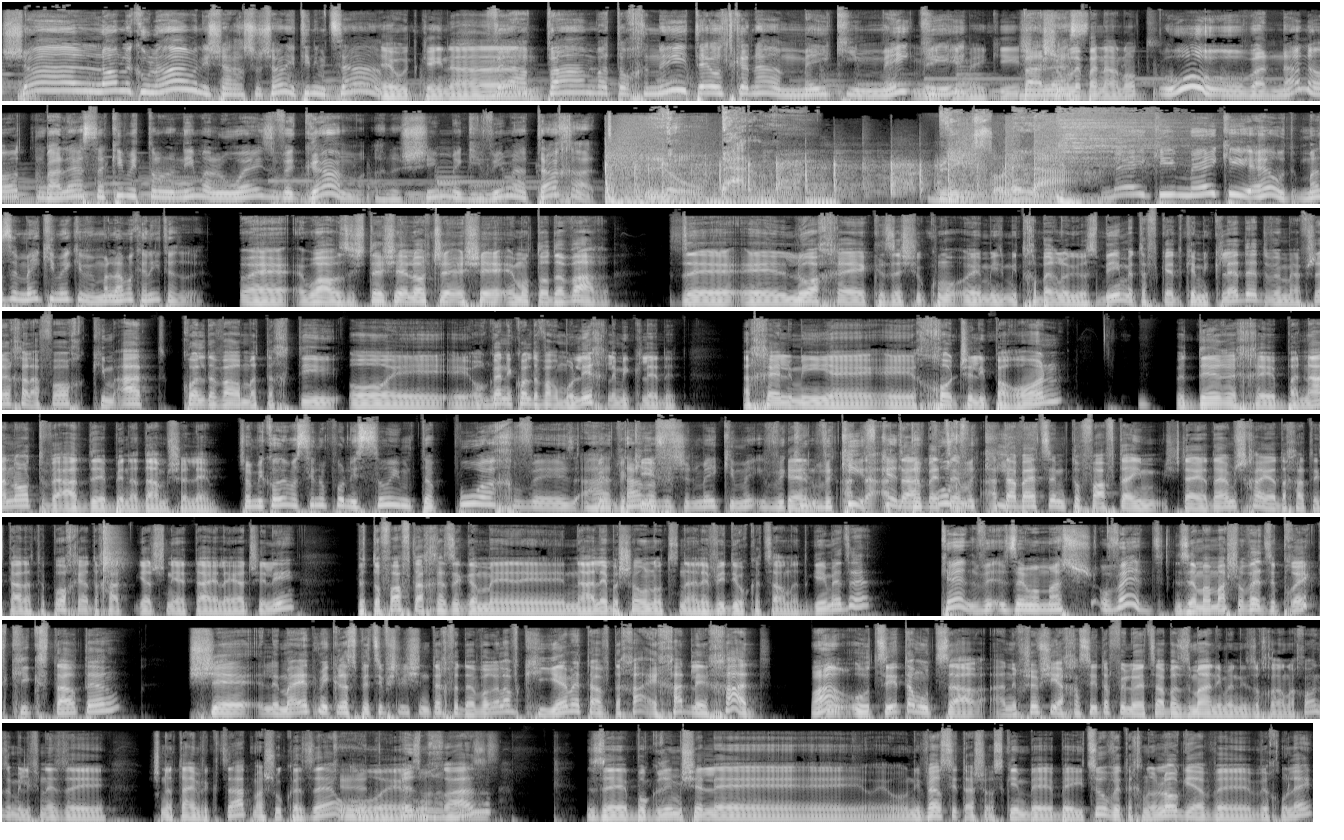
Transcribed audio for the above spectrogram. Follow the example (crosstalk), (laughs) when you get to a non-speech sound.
שלום לכולם, אני שחר שושן, איתי נמצא. אהוד קינן. והפעם בתוכנית אהוד קנה Makey Makey. Makey Makey, שקשור לבננות. או, בננות. בעלי עסקים מתלוננים על ווייז, וגם אנשים מגיבים מהתחת. Low battery. בלי סוללה. Makey Makey, אהוד, מה זה Makey Makey ולמה קנית את זה? אה, וואו, זה שתי שאלות שהן אותו דבר. זה אה, לוח אה, כזה שהוא כמו, אה, מתחבר ל-USB, מתפקד כמקלדת, ומאפשר לך להפוך כמעט כל דבר מתכתי או אה, אה, אורגני, כל דבר מוליך למקלדת. החל מחוד של עיפרון, ודרך אה, בננות ועד אה, בן אדם שלם. עכשיו, מקודם עשינו פה ניסוי עם תפוח, והאתר וכיף. הזה של Makey Makey, וכי- כן, וכיף, אתה- כן, אתה תפוח בעצם- וכיף. אתה בעצם תופפת עם שתי הידיים שלך, יד אחת הייתה על התפוח, יד אחת, יד שנייה הייתה אל היד שלי, ותופפת, אחרי זה גם אה, נעלה ב show notes, נעלה וידאו קצר, נדגים את זה. כן, וזה ממש עובד. זה ממש עובד, זה פרויקט Kickstarter, שלמעט מקרה ספציפי שלי שאני תכף אדבר עליו, קיים את ההבטחה אחד לאחד. הוא, וואו. הוא הוציא את המוצר, אני חושב שיחסית אפילו יצא בזמן, אם אני זוכר נכון, זה מלפני איזה שנתיים וקצת, משהו כזה, כן, הוא אה, הוכרז. זה בוגרים של אה, אוניברסיטה שעוסקים בעיצוב וטכנולוגיה ו- וכולי.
